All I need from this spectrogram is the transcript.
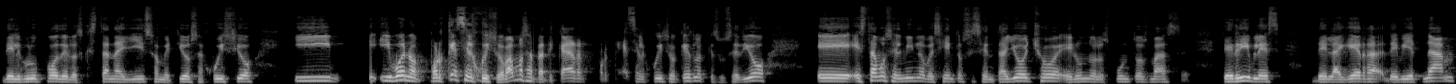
del grupo de los que están allí sometidos a juicio. Y, y bueno, ¿por qué es el juicio? Vamos a platicar por qué es el juicio, qué es lo que sucedió. Eh, estamos en 1968, en uno de los puntos más terribles de la guerra de Vietnam.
